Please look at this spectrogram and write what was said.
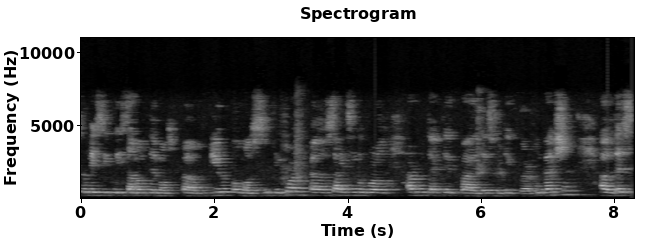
So basically, some of the most um, beautiful, most important uh, sites in the world are protected by this particular convention. Uh, this,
